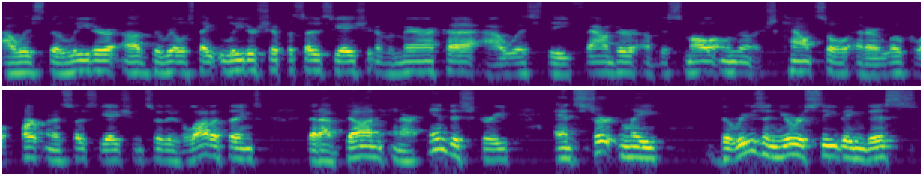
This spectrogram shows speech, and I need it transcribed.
I was the leader of the Real Estate Leadership Association of America. I was the founder of the Small Owners Council at our local apartment association. So there's a lot of things that I've done in our industry. And certainly the reason you're receiving this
